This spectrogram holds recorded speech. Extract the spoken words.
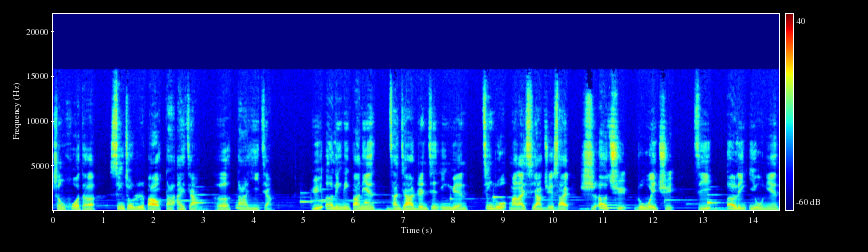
曾获得《星洲日报》大爱奖和大义奖。于二零零八年参加《人间姻缘》，进入马来西亚决赛十二曲入围曲，及二零一五年。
